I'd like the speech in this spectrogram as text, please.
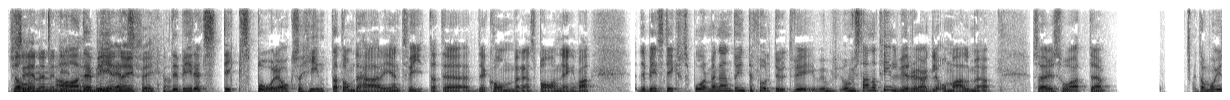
Kör nu. Scenen är din Ja, det blir, är ett, nyfikna. det blir ett stickspår. Jag har också hintat om det här i en tweet, att det, det kommer en spaning. Va? Det blir ett stickspår, men ändå inte fullt ut. Vi, om vi stannar till vid Rögle och Malmö, så är det så att eh, de har ju...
